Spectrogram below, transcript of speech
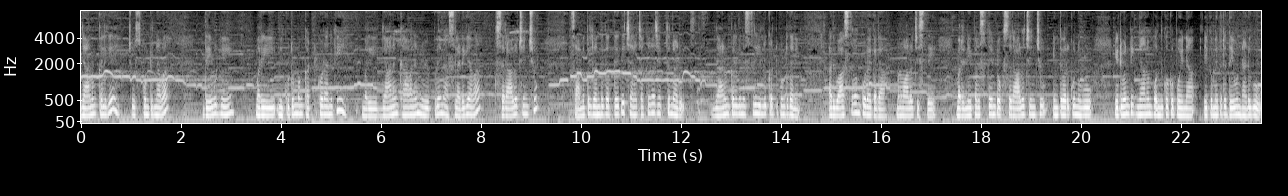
జ్ఞానం కలిగే చూసుకుంటున్నావా? దేవుడిని మరి నీ కుటుంబం కట్టుకోవడానికి మరి జ్ఞానం కావాలని నువ్వు ఎప్పుడైనా అసలు అడిగావా? ఒకసారి ఆలోచించు. సామెతల గ్రంథకర్త అయితే చాలా చక్కగా చెప్తున్నాడు. జ్ఞానం కలిగిన స్త్రీ ఇల్లు కట్టుకుంటుందని. అది వాస్తవం కూడా కదా మనం ఆలోచిస్తే. మరి నీ పరిస్థితి ఏంటో ఒకసారి ఆలోచించు. ఇంతవరకు నువ్వు ఎటువంటి జ్ఞానం పొందుకోకపోయినా ఇక మీదట దేవుడిని అడుగు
